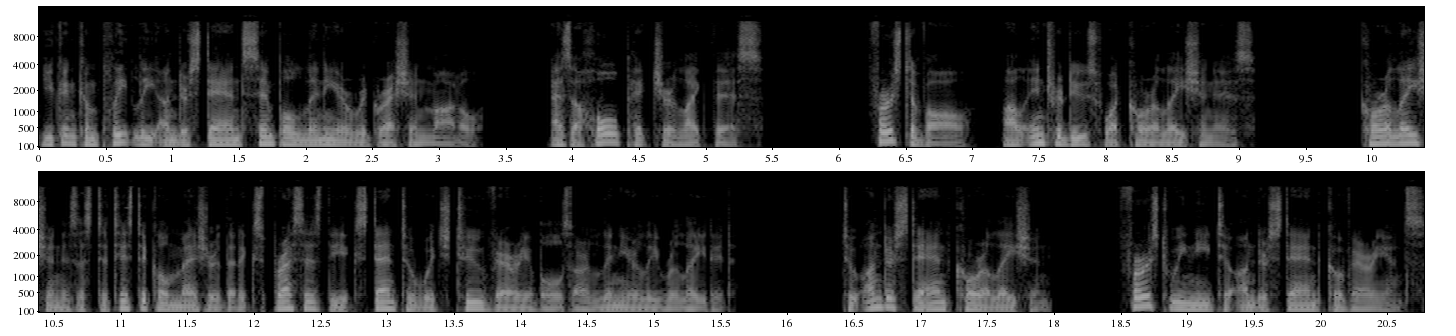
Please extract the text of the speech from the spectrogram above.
you can completely understand simple linear regression model as a whole picture like this. First of all, I'll introduce what correlation is. Correlation is a statistical measure that expresses the extent to which two variables are linearly related. To understand correlation, first we need to understand covariance.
